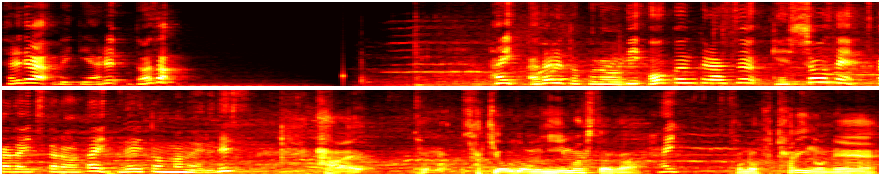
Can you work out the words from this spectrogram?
それでは VTR どうぞはい、アダルト黒帯オープンクラス決勝戦塚田一太郎対クレイトン・マノエルですはい、この先ほども言いましたが、はい、この2人のね、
